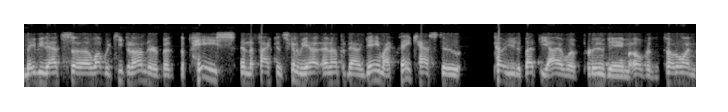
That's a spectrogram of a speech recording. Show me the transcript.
maybe that's uh, what we keep it under. But the pace and the fact that it's going to be an up and down game, I think, has to tell you to bet the Iowa Purdue game over the total. And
